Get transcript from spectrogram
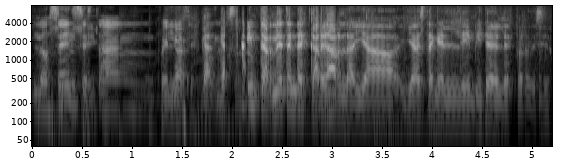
Los Sí, sí. están felices. Gastar ¿no? internet en descargarla ya, ya está en el límite del desperdicio.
